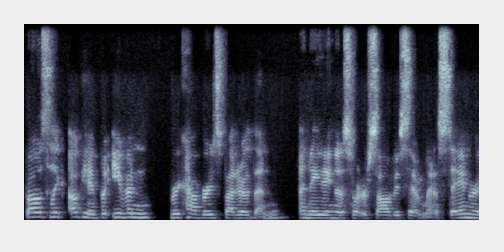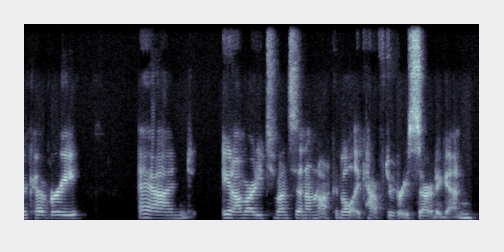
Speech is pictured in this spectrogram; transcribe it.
But I was like, okay, but even recovery is better than an eating disorder. So obviously, I'm going to stay in recovery. And, you know, I'm already two months in. I'm not going to like have to restart again.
